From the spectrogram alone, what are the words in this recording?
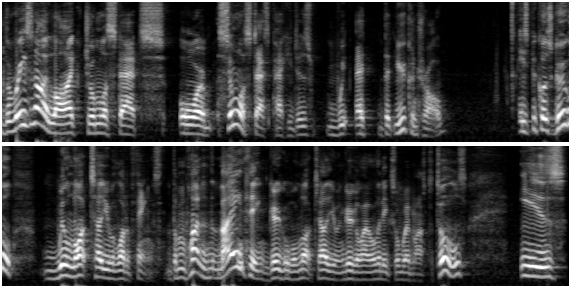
the reason I like Joomla Stats or similar stats packages at, that you control is because Google will not tell you a lot of things. The, one, the main thing Google will not tell you in Google Analytics or Webmaster Tools is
